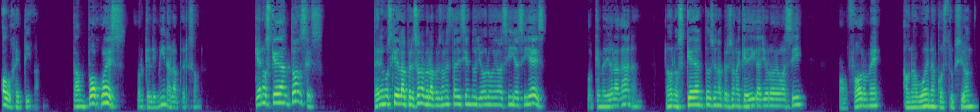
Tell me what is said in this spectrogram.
objetiva. Tampoco es, porque elimina a la persona. ¿Qué nos queda entonces? Tenemos que ir a la persona, pero la persona está diciendo, yo lo veo así y así es, porque me dio la gana. No, nos queda entonces una persona que diga, yo lo veo así, conforme a una buena construcción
